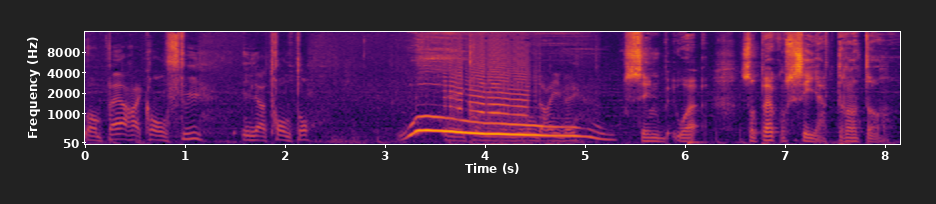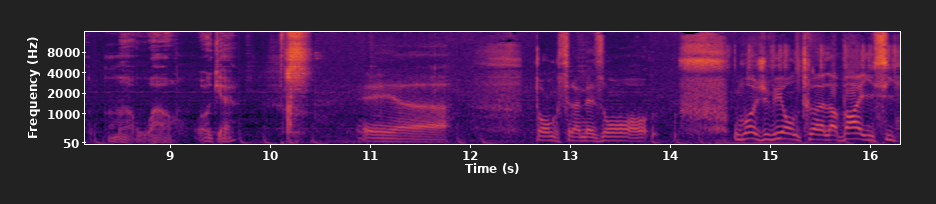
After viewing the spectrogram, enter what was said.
mon père a construit il y a 30 ans. d'arriver. C'est une. Ouais. Son père a construit ça il y a 30 ans. Waouh. Ok. Et euh, donc c'est la maison. euh, Moi je vis entre là-bas et ici.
